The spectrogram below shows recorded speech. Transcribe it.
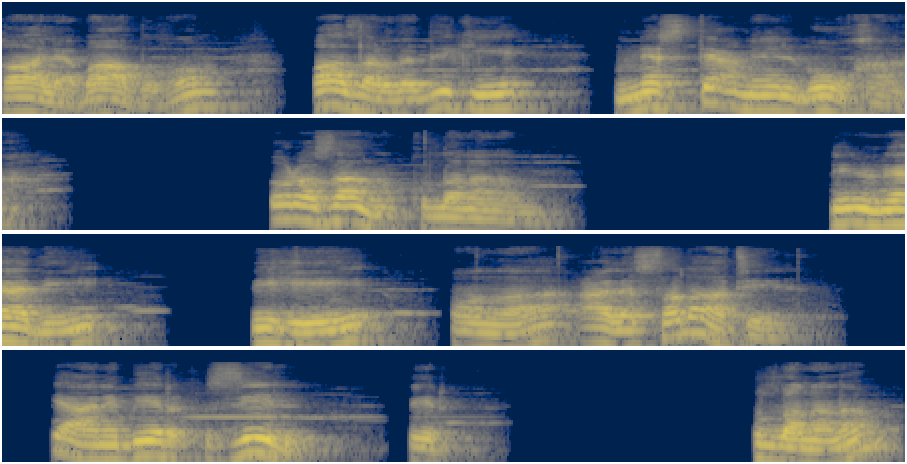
Kale ba'duhum Bazıları da dedi ki Neste'mil buha Orazan kullanalım. Linunadi bihi onunla ale salati. Yani bir zil bir kullanalım.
